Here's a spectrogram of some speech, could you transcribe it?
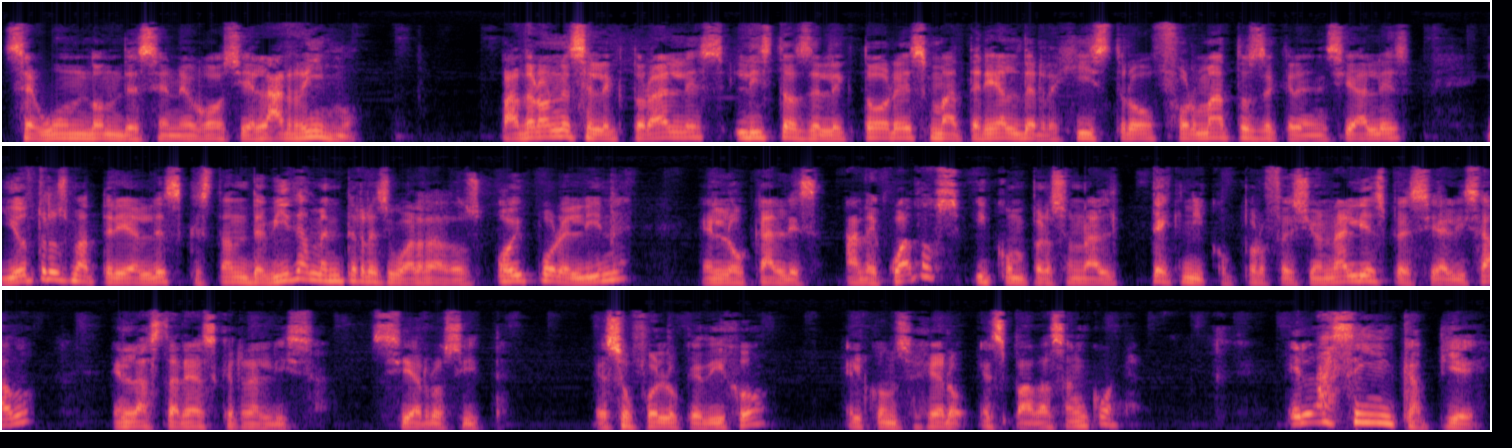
según donde se negocie el arrimo padrones electorales, listas de electores, material de registro, formatos de credenciales y otros materiales que están debidamente resguardados hoy por el INE en locales adecuados y con personal técnico, profesional y especializado en las tareas que realiza. Cierro cita. Eso fue lo que dijo el consejero Espada Zancona. Él hace hincapié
